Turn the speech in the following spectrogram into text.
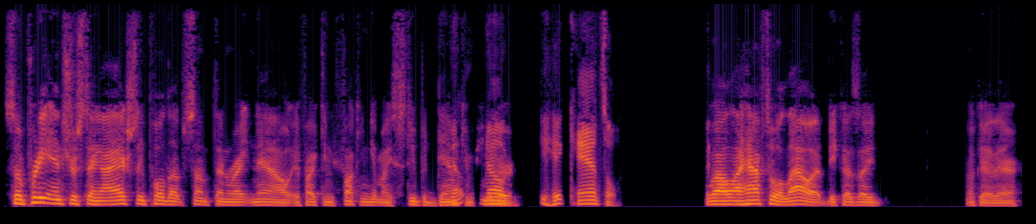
So pretty interesting. I actually pulled up something right now. If I can fucking get my stupid damn No, computer. no, you hit cancel. Well, I have to allow it because I. Okay, there.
